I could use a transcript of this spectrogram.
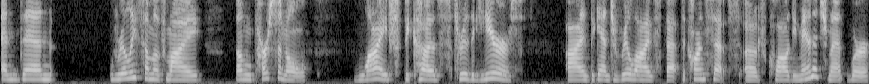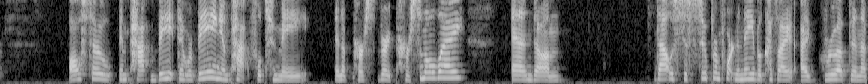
And then really some of my own personal life, because through the years, I began to realize that the concepts of quality management were also impact, be, they were being impactful to me in a pers- very personal way. And, um, that was just super important to me because I, I grew up in a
